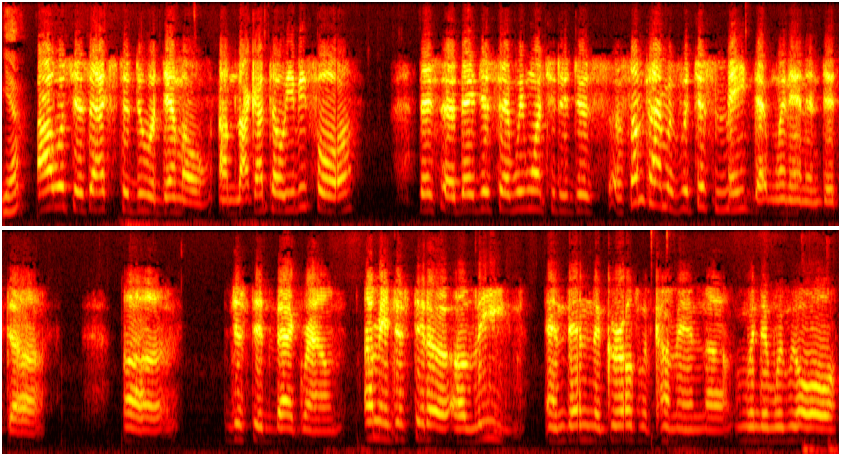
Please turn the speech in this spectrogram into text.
Yep. I was just asked to do a demo. Um, like I told you before, they said they just said we want you to just. Uh, sometime it was just me that went in and did. Uh, uh, just did background. I mean, just did a, a lead, and then the girls would come in uh, when then we would all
